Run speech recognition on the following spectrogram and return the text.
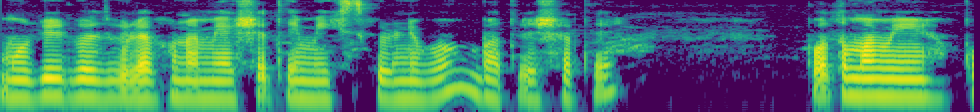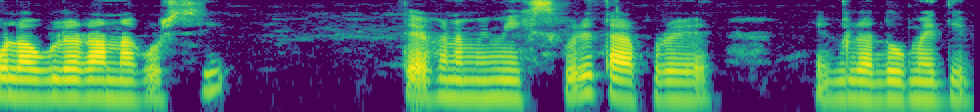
মুরগির গোছগুলো এখন আমি একসাথে মিক্স করে নিব ভাতের সাথে। প্রথম আমি পোলাওগুলো রান্না করছি। তো এখন আমি মিক্স করি তারপরে এগুলো দমে দিব।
